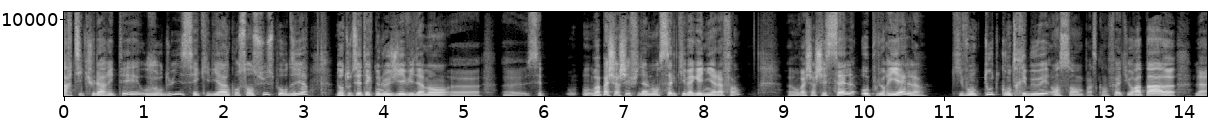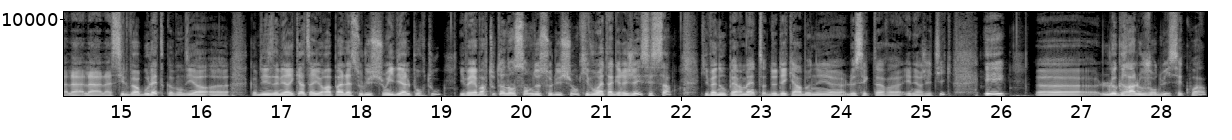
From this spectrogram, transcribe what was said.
particularité aujourd'hui, c'est qu'il y a un consensus pour dire, dans toutes ces technologies, évidemment, euh, euh, c'est on va pas chercher finalement celle qui va gagner à la fin. Euh, on va chercher celles au pluriel qui vont toutes contribuer ensemble. Parce qu'en fait il y aura pas euh, la, la, la, silver bullet comme on dit euh, comme disent les américains il y aura pas la solution idéale pour tout. Il va y avoir tout un ensemble de solutions qui vont être agrégées. C'est ça qui va nous permettre de décarboner le secteur énergétique. Et le graal aujourd'hui c'est quoi?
